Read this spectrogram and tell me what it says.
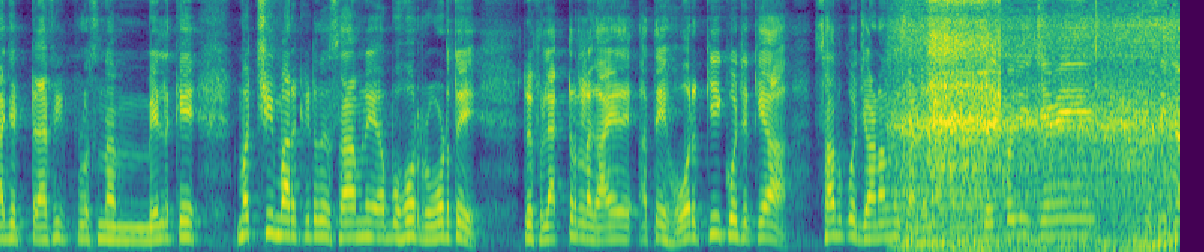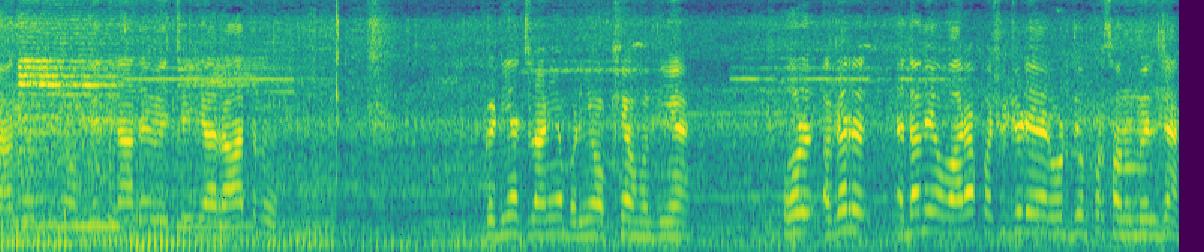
ਅੱਜ ਟ੍ਰੈਫਿਕ ਪੁਲਿਸ ਨਾਲ ਮਿਲ ਕੇ ਮੱਛੀ ਮਾਰਕੀਟ ਦੇ ਸਾਹਮਣੇ ਅਬੋਹਰ ਰੋਡ ਤੇ ਰਿਫਲੈਕਟਰ ਲਗਾਏ ਅਤੇ ਹੋਰ ਕੀ ਕੁਝ ਕਿਹਾ, ਸਭ ਕੁਝ ਜਾਣਨ ਲਈ ਸਾਡੇ ਨਾਲ ਦੇਖੋ ਜੀ, ਜਿਵੇਂ ਤੁਸੀਂ ਜਾਣਦੇ ਹੋ ਕਿ ਦਿਨਾਂ ਦੇ ਵਿੱਚ ਜਾਂ ਰਾਤ ਨੂੰ ਗੱਡੀਆਂ ਚਲਾਉਣੀਆਂ ਬੜੀਆਂ ਔਖੀਆਂ ਹੁੰਦੀਆਂ। ਔਰ ਅਗਰ ਇਦਾਂ ਦੇ ਅਵਾਰਾ ਪਸ਼ੂ ਜਿਹੜੇ ਰੋਡ ਦੇ ਉੱਪਰ ਸਾਨੂੰ ਮਿਲ ਜਾਣ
